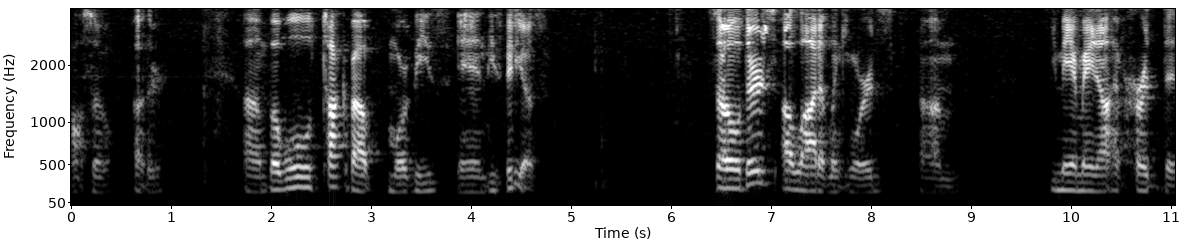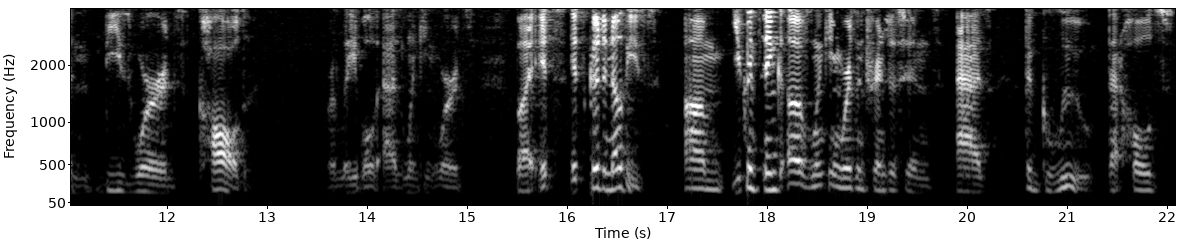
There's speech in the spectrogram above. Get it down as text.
also, other. Um, but we'll talk about more of these in these videos. So there's a lot of linking words. Um, you may or may not have heard them, these words called or labeled as linking words, but it's, it's good to know these. Um, you can think of linking words and transitions as the glue that holds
